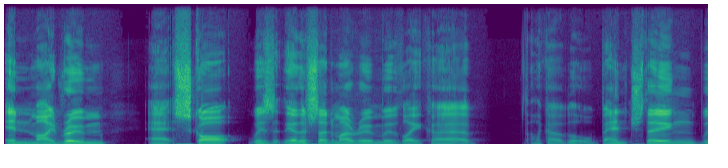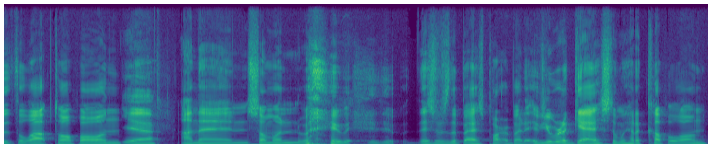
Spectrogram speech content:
in my room, uh, Scott was at the other side of my room with like a like a little bench thing with the laptop on, Yeah. and then someone. this was the best part about it. If you were a guest and we had a couple on.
